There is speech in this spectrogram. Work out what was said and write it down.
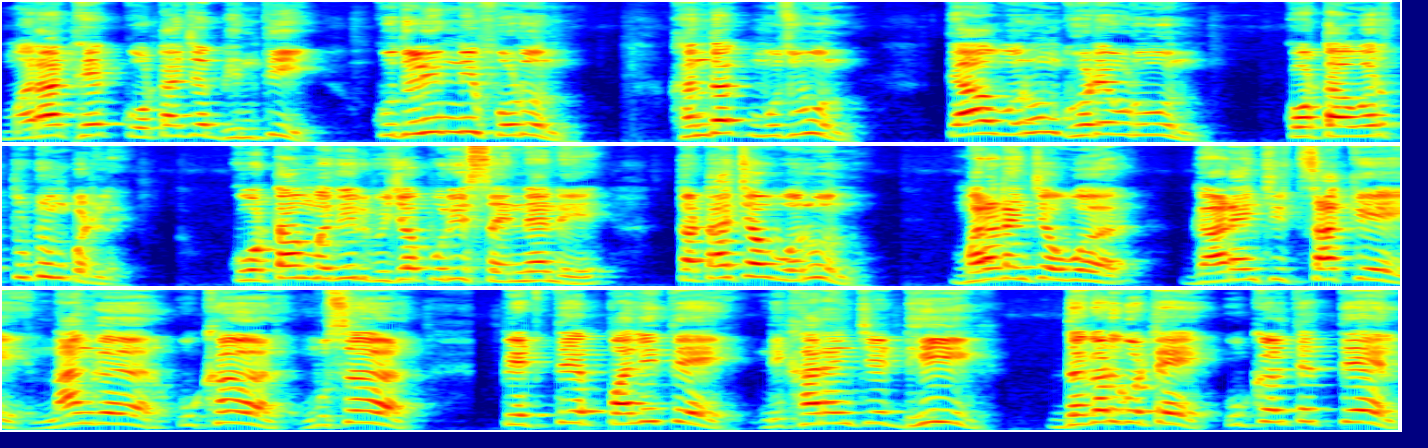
मराठे कोटाच्या भिंती कुदळींनी फोडून खंदक मुजवून त्यावरून घोडे उडवून कोटावर तुटून पडले. कोटामधील विजापुरी सैन्याने तटाच्या वरून मराठ्यांच्या वर गाड्यांची चाके नांगर उखळ मुसळ पेटते पालिते निखाऱ्यांचे ढीग दगडगोटे उकळते तेल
